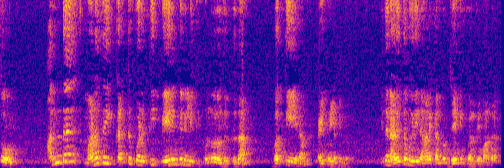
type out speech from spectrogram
சோ அந்த மனதை கட்டுப்படுத்தி பேருந்து நிலைக்கு கொண்டு வருவதற்கு தான் பக்தியை நாம் கைக்கொள்ள வேண்டும். இதன் அடுத்த பகுதி நாளை கண்டோம் ஜெயகின் பந்தை மாதிரம்.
